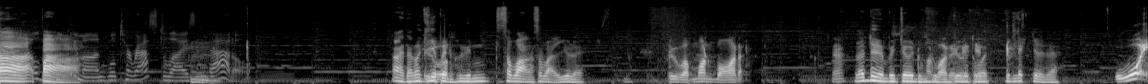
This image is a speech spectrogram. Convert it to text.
ล่า sparkly wild ป่า Pokemon will terastallize in battle. อ่าแต่เมื่อกี้เป็นพื้นสว่างสวัยอยู่เลย คือแบบมอนบอสอะ แล้วเดินไปเจอดุมันมว่าๆเจอได้ตัวเล็กๆอยู่เลยนะโอ้ย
